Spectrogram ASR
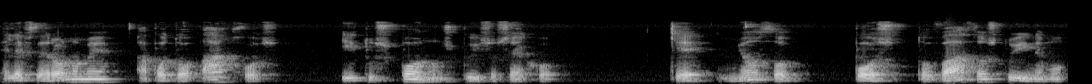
ελευθερώνομαι από το άγχος ή τους πόνους που ίσως έχω και νιώθω πως το βάθος του είναι μου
